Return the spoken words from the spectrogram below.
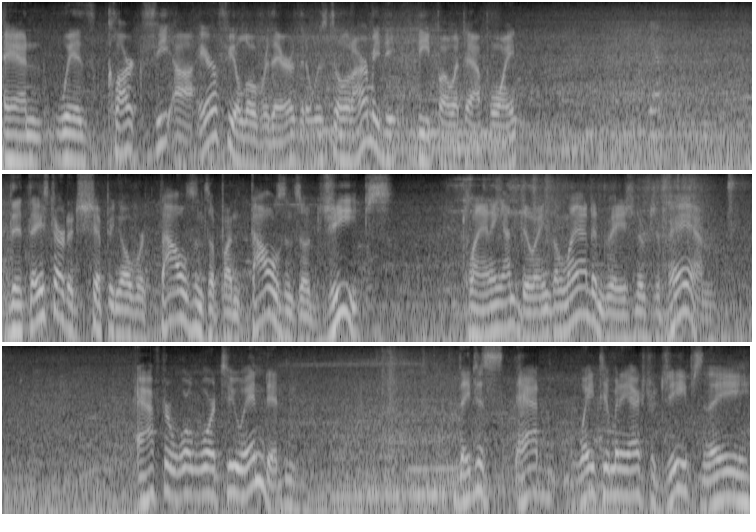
And with Clark Fe- uh, Airfield over there, that it was still an Army de- depot at that point, Yep. that they started shipping over thousands upon thousands of Jeeps planning on doing the land invasion of Japan. After World War II ended, they just had way too many extra Jeeps. They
